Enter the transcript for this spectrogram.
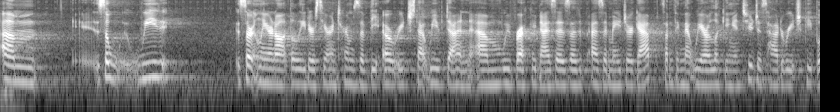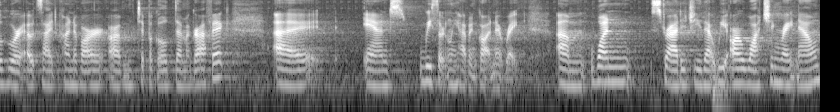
Um, so we certainly are not the leaders here in terms of the outreach that we've done. Um, we've recognized it as a, as a major gap, something that we are looking into, just how to reach people who are outside kind of our um, typical demographic. Uh, and we certainly haven't gotten it right. Um, one strategy that we are watching right now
